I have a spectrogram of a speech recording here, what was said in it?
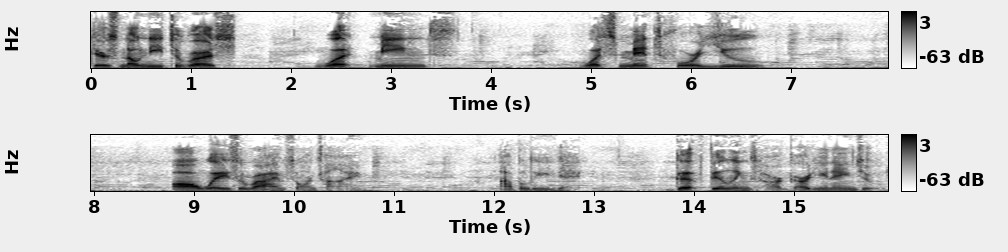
There's no need to rush. What means what's meant for you always arrives on time. I believe that. Gut feelings are guardian angels.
